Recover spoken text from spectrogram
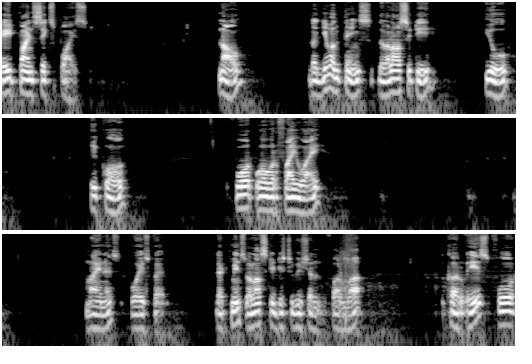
8.6 poise. Now, the given things, the velocity u equal 4 over 5y minus y square. That means velocity distribution formula curve is 4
